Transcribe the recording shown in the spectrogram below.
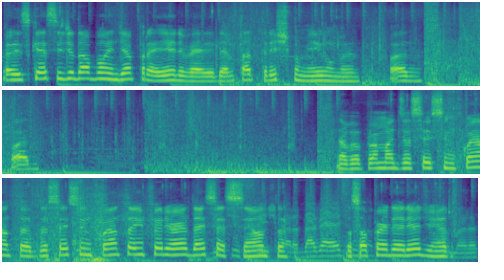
Eu esqueci de dar bom dia pra ele, velho. Ele deve estar tá triste comigo, mano. Foda. Foda. Dá pra pôr uma 1650? 1650 é inferior a 1060. Cara, da HS Eu só perderia dinheiro. Ah, mano.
